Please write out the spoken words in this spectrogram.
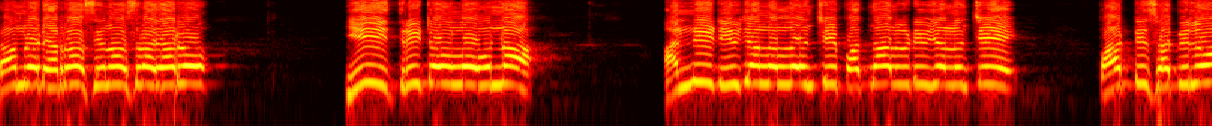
comrade Erra Srinivasa Rao garu ఈ త్రీ టౌన్లో ఉన్న అన్ని డివిజన్ల నుంచి పద్నాలుగు డివిజన్ల నుంచి పార్టీ సభ్యులు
